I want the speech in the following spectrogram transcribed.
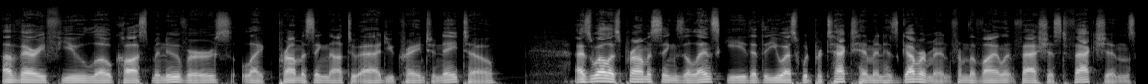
A very few low cost maneuvers, like promising not to add Ukraine to NATO, as well as promising Zelensky that the U.S. would protect him and his government from the violent fascist factions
